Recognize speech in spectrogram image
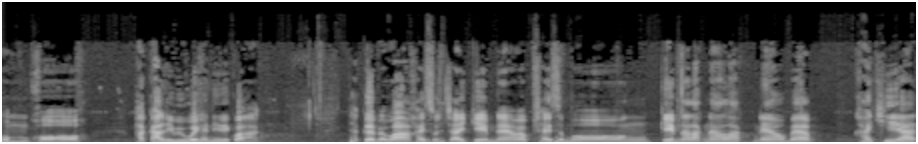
ผมขอพักการรีวิวไว้แค่นี้ดีกว่า ถ้าเกิดแบบว่าใครสนใจเกมแนวแบบใช้สมองเกมน่ารักน่ารักแนวแบบคลายเครียด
